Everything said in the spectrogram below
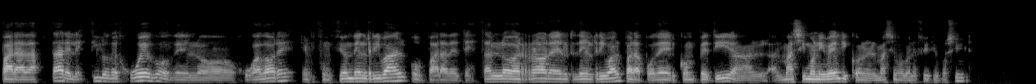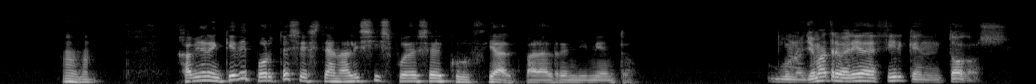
para adaptar el estilo de juego de los jugadores en función del rival o para detectar los errores del rival para poder competir al, máximo nivel y con el máximo beneficio posible. Javier, ¿en qué deportes este análisis puede ser crucial para el rendimiento? Bueno, yo me atrevería a decir que en todos.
